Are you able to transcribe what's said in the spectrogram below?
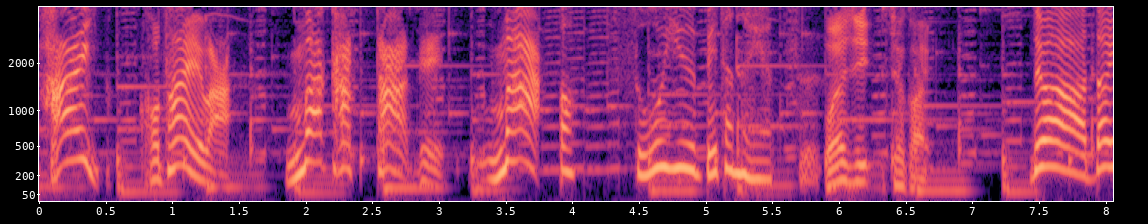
はい。答えはうまかったで馬。あそういうベタなやつ。親父正解。では第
